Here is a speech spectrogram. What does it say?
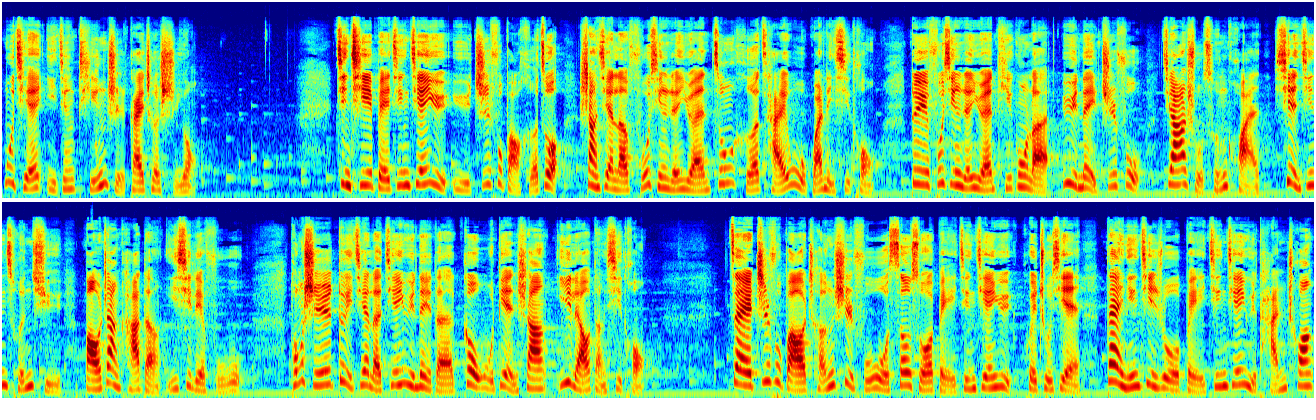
目前已经停止该车使用。近期，北京监狱与支付宝合作，上线了服刑人员综合财务管理系统，对服刑人员提供了狱内支付、家属存款、现金存取、保障卡等一系列服务，同时对接了监狱内的购物电商、医疗等系统。在支付宝城市服务搜索北京监狱，会出现带您进入北京监狱弹窗。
